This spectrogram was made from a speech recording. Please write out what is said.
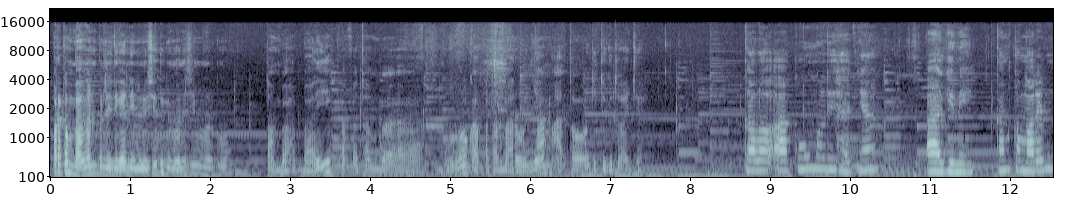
Perkembangan pendidikan di Indonesia itu gimana sih menurutmu? Tambah baik apa tambah buruk apa tambah runyam atau gitu-gitu aja? Kalau aku melihatnya ah gini, kan kemarin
